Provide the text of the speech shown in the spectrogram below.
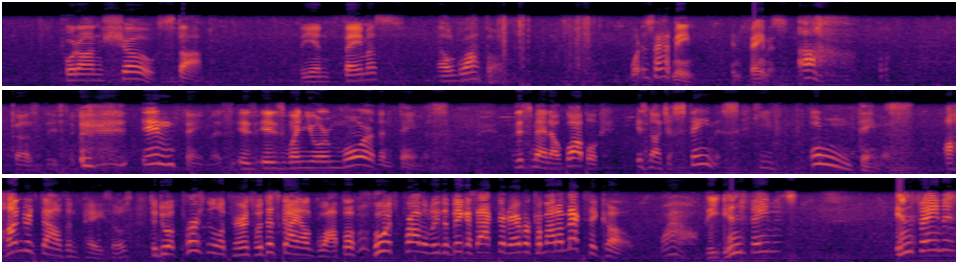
put on show stop, the infamous El Guapo. What does that mean, infamous? Oh, Dusty. infamous is, is when you're more than famous. This man, El Guapo, is not just famous, he's infamous. A 100,000 pesos to do a personal appearance with this guy, El Guapo, who is probably the biggest actor to ever come out of Mexico. Wow, the infamous? Infamous?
